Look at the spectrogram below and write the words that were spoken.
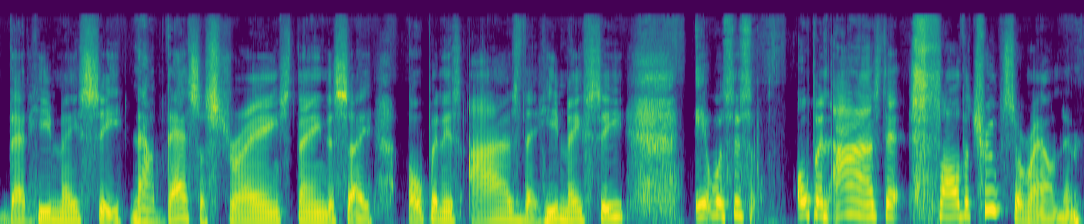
that he may see. Now, that's a strange thing to say. Open his eyes that he may see. It was his open eyes that saw the troops around him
